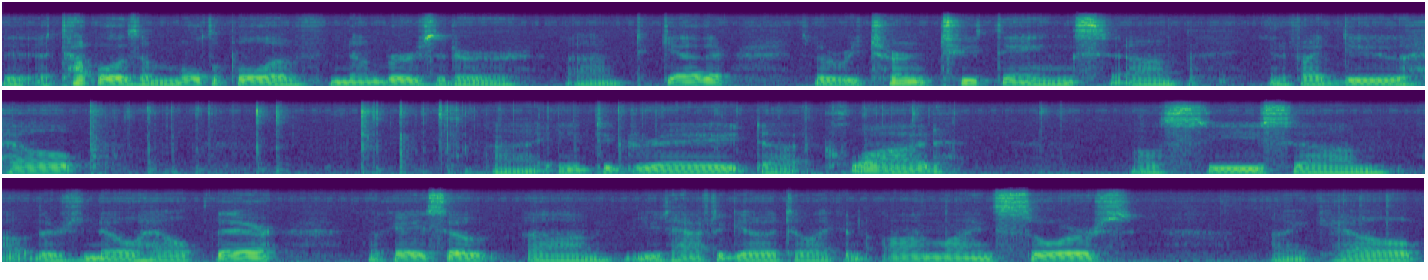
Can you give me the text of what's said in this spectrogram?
a tuple is a multiple of numbers that are um, together. So return two things. Um, and if I do help uh, integrate quad, I'll see some, oh, there's no help there. Okay, so um, you'd have to go to like an online source, like help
